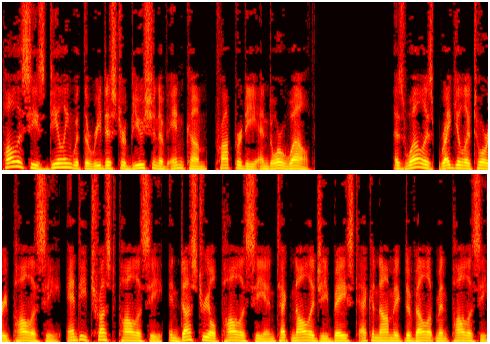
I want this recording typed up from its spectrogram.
Policies dealing with the redistribution of income, property and or wealth as well as, regulatory policy, antitrust policy, industrial policy and technology-based economic development policy.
